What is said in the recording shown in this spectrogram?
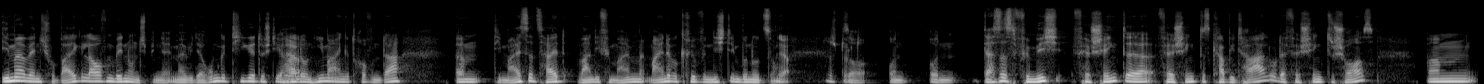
immer wenn ich vorbeigelaufen bin, und ich bin ja immer wieder rumgetigert durch die Halle Ja. und hier mal eingetroffen, da, ähm, die meiste Zeit waren die für mein, meine Begriffe nicht in Benutzung. Ja, das stimmt. So, und, und das ist für mich verschenkte, verschenktes Kapital oder verschenkte Chance. Ähm,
